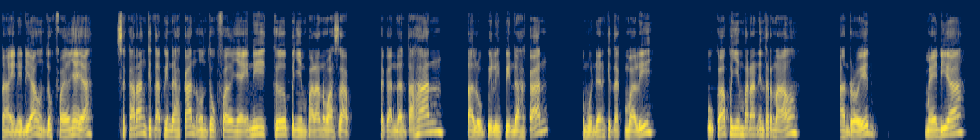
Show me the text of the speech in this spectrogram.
Nah ini dia untuk filenya ya. Sekarang kita pindahkan untuk filenya ini ke penyimpanan WhatsApp. Tekan dan tahan, lalu pilih pindahkan. Kemudian kita kembali, buka penyimpanan internal, Android, media,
